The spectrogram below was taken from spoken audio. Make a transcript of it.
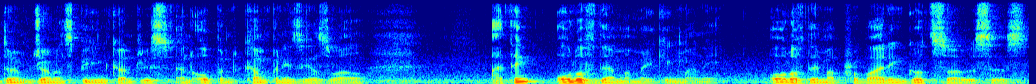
German-speaking countries, and opened companies here as well. I think all of them are making money. All of them are providing good services.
